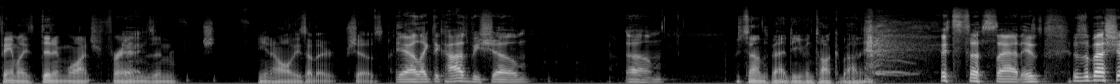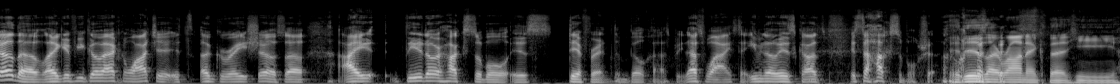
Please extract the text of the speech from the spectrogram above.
families didn't watch Friends and you know all these other shows, Yeah, like the Cosby Show. Um, which sounds bad to even talk about it. It's so sad. It's it's the best show though. Like if you go back and watch it, it's a great show. So I Theodore Huxtable is different than Bill Cosby. That's why I say, even though it is Cos, it's the Huxtable show. It is ironic that he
